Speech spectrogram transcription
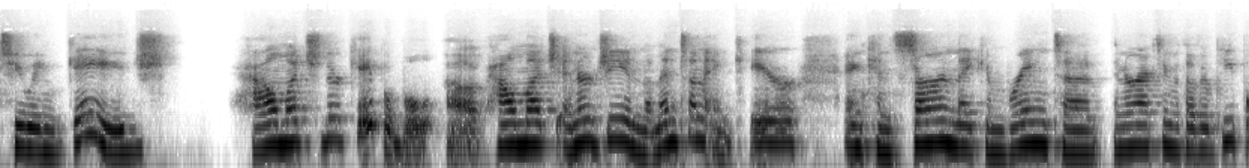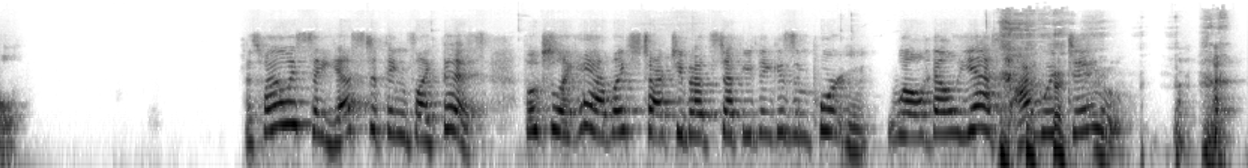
to engage, how much they're capable of, how much energy and momentum and care and concern they can bring to interacting with other people. That's why I always say yes to things like this. Folks are like, hey, I'd like to talk to you about stuff you think is important. Well, hell yes, I would too.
